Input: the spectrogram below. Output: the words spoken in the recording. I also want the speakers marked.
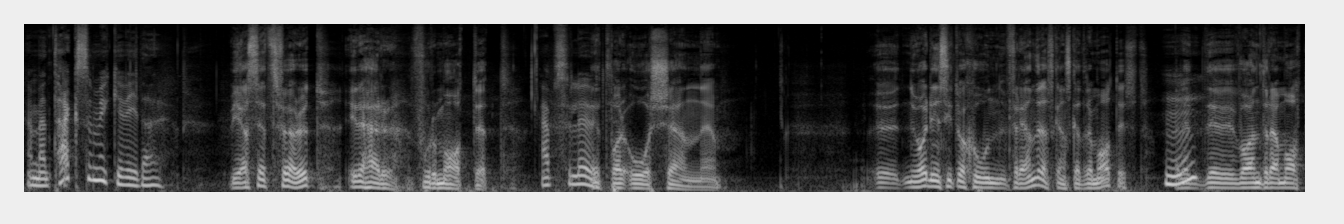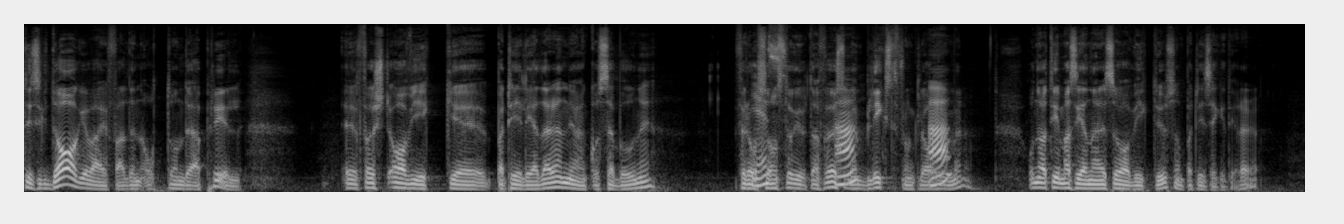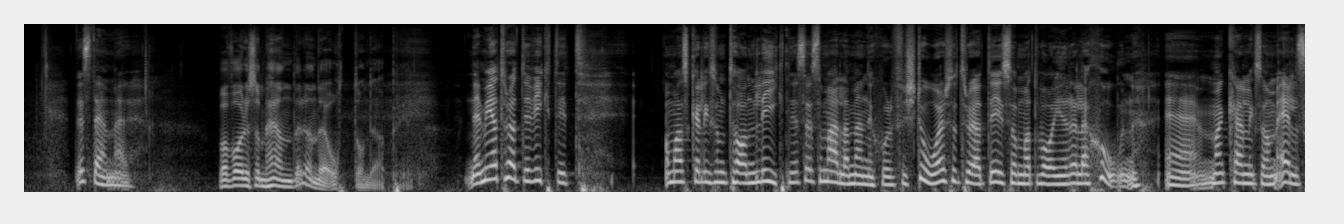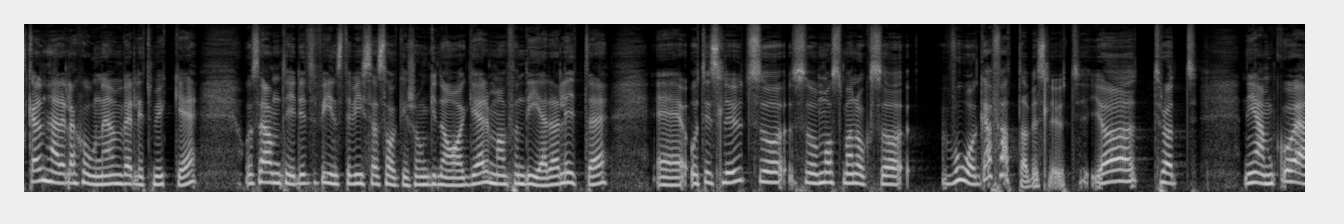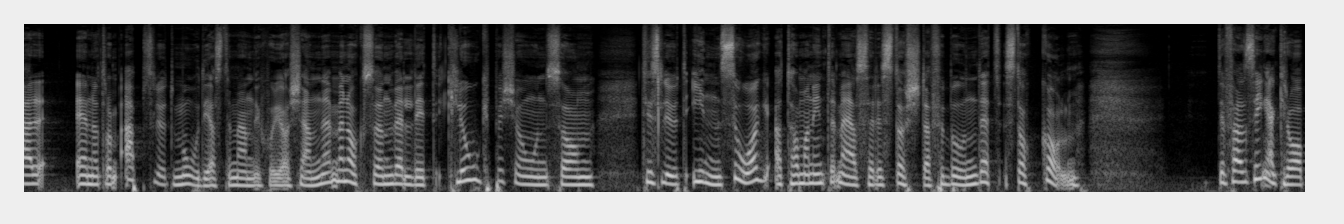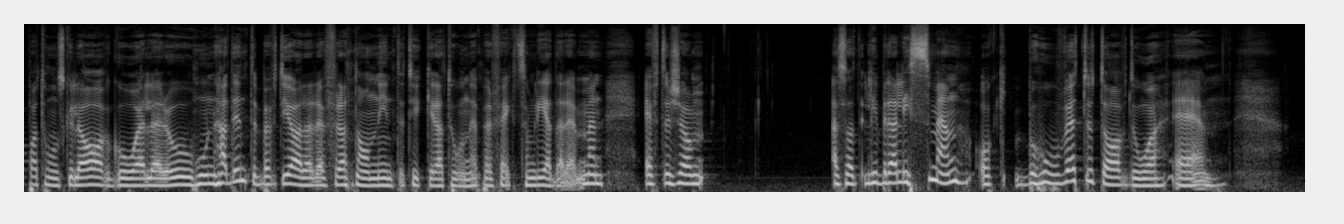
Speaker 1: Ja, men tack så mycket Vidar.
Speaker 2: Vi har setts förut i det här formatet.
Speaker 1: Absolut.
Speaker 2: Ett par år sedan. Eh, Nu har din situation förändrats ganska dramatiskt.
Speaker 1: Mm.
Speaker 2: Det var en dramatisk dag i varje fall, den 8 april. Eh, Först avgick eh, partiledaren Nyamko Sabuni. För oss
Speaker 1: Yes.
Speaker 2: som stod utanför som
Speaker 1: Ja.
Speaker 2: en blixt från klar
Speaker 1: Ja.
Speaker 2: himmel. Och några timmar senare så avgick du som partisekreterare.
Speaker 1: Det stämmer.
Speaker 2: Vad var det som hände den där 8 april?
Speaker 1: Nej, men jag tror att det är viktigt, om man ska liksom ta en liknelse som alla människor förstår, så tror jag att det är som att vara i en relation. Eh, man kan liksom älska den här relationen väldigt mycket och samtidigt finns det vissa saker som gnager, man funderar lite eh, och till slut så, så måste man också våga fatta beslut. Jag tror att Nyamko är en av de absolut modigaste människor jag känner, men också en väldigt klok person som till slut insåg att har man inte med sig det största förbundet, Stockholm, det fanns inga krav på att hon skulle avgå eller, och hon hade inte behövt göra det för att någon inte tycker att hon är perfekt som ledare. Men eftersom alltså att liberalismen och behovet utav då eh,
